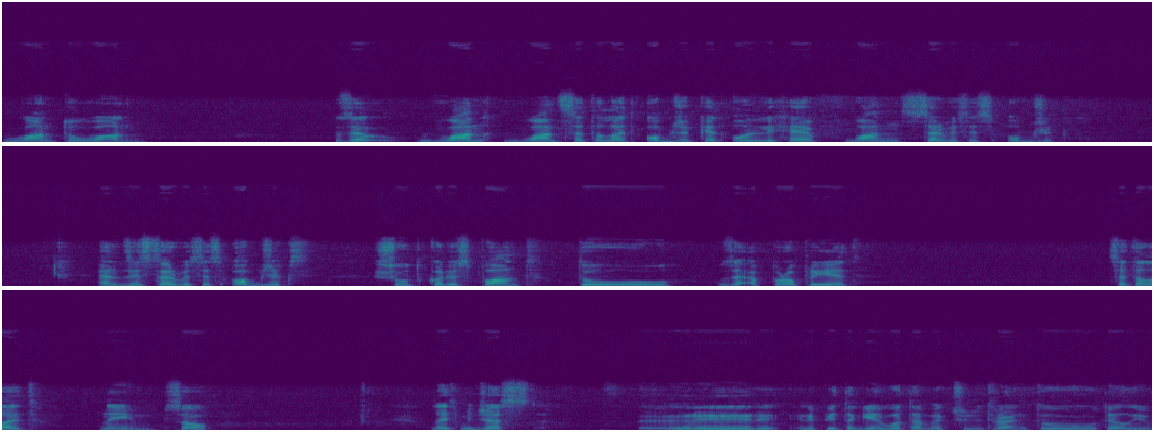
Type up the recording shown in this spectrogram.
one to one the one one satellite object can only have one services object. And these services objects should correspond to the appropriate satellite name. So let me just uh, re re repeat again what I'm actually trying to tell you.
